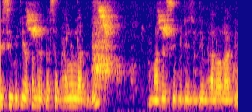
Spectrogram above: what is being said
রেসিপিটি আপনাদের কাছে ভালো লাগবে। আমার রেসিপিটি যদি ভালো লাগে,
